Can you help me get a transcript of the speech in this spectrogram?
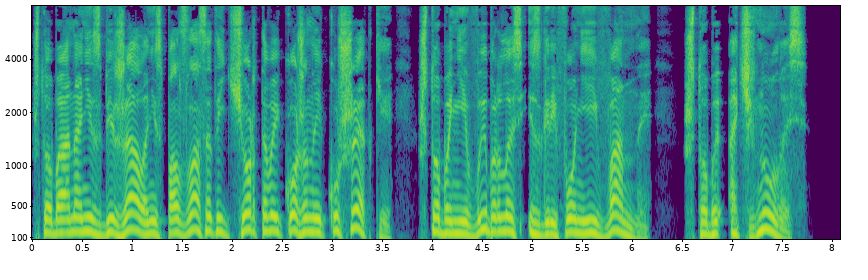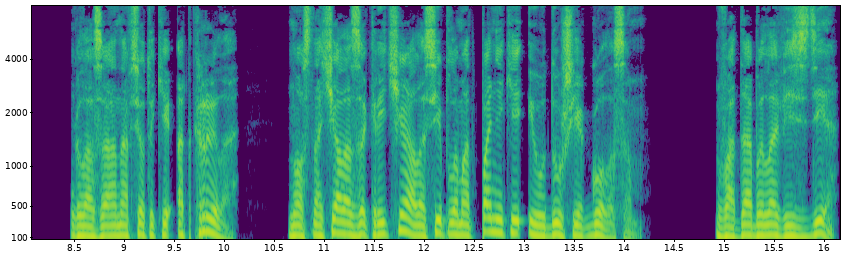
чтобы она не сбежала, не сползла с этой чертовой кожаной кушетки, чтобы не выбралась из грифоньей ванны, чтобы очнулась. Глаза она все-таки открыла, но сначала закричала сиплым от паники и удушья голосом. Вода была везде.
